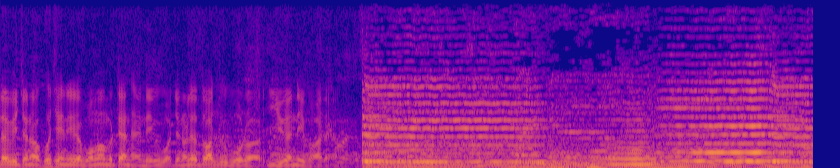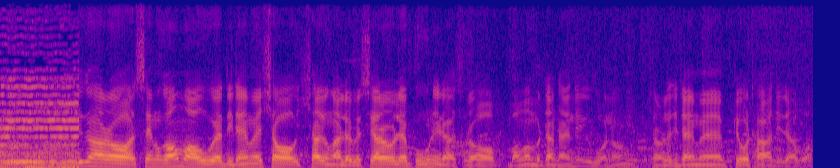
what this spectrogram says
လည်းပြီးကျွန်တော်အခုချိန်လေးတော့ဘာမှမတက်နိုင်သေးဘူးပေါ့ကျွန်တော်လည်းသွားလှူဖို့တော့ရည်ရွယ်နေပါတယ် ကတော့စင်မကောင်းပါဘူးပဲဒီတိုင်းပဲရှောက်ရှောက်ရုံကလည်းပဲဆရာတော်လည်းပူးနေတာဆိုတော့ဘာမှမတတ်နိုင်သေးဘူးပေါ့နော်ကျွန်တော်လည်းဒီတိုင်းပဲပြောထားသေးတာပေါ့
